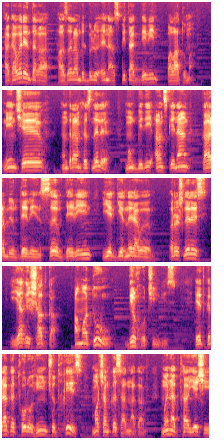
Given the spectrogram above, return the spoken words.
Թակավերեն տղա հազարան բլբլու են ասպիտակ դևին պալատումա Մինչև ընդրան հսնելը մունք բիդի անցկենանք կարմյուր դևին, սև դևին, երգիրներավը, ըրշներես յաղի շատ կա, ամատու դիլ խոչինգիս, էդ գրակը թորո հին չուտխիս մաչանկս աննական, մնակ թա եշի,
